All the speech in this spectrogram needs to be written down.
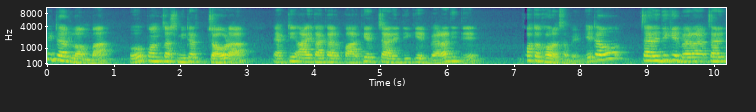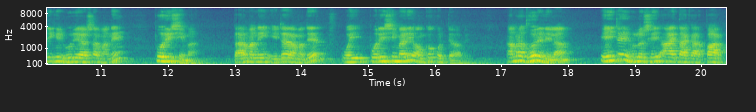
মিটার লম্বা ও পঞ্চাশ মিটার চওড়া একটি আয়তাকার পার্কের চারিদিকে বেড়া দিতে কত খরচ হবে? এটাও চারিদিকে বেড়া, চারিদিকে ঘুরে আসা মানে পরিসীমা। তার মানে এটার আমাদের ওই পরিসীমারই অঙ্ক করতে হবে। আমরা ধরে নিলাম এইটাই হলো সেই আয়তাকার পার্ক।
